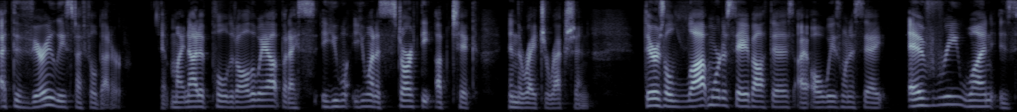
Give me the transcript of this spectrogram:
at the very least, I feel better. It might not have pulled it all the way out, but I, you, you want to start the uptick in the right direction. There's a lot more to say about this. I always want to say everyone is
